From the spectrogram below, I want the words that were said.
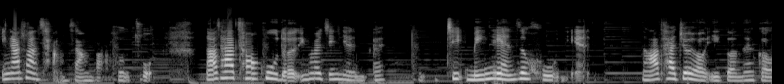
应该算厂商吧，合作。然后他超酷的，因为今年哎，今明年是虎年，然后他就有一个那个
